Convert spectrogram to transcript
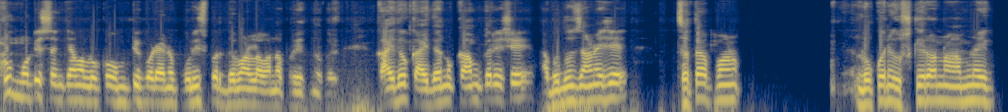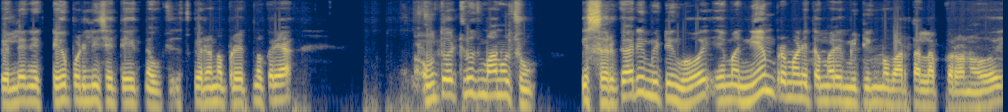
ખૂબ મોટી સંખ્યામાં લોકો ઉમટી પડ્યા અને પોલીસ પર દબાણ લાવવાના પ્રયત્નો કરે કાયદો કાયદાનું કામ કરે છે, આ બધું જાણે છે. છતાં પણ લોકોને ઉશ્કેરવાનો આમને એક પહેલેની એક ટેવ પડેલી છે તે રીતના ઉશ્કેરવાનો પ્રયત્ન કર્યા. હું તો એટલું જ માનું છું કે સરકારી મિટિંગ હોય, એમાં નિયમ પ્રમાણે તમારે મિટિંગમાં વાર્તાલાપ કરવાનો હોય,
